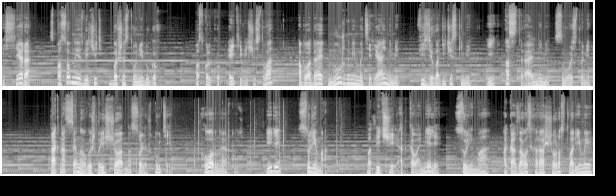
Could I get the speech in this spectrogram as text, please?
и сера способны излечить большинство недугов, поскольку эти вещества обладают нужными материальными, физиологическими и астральными свойствами. Так на сцену вышла еще одна соль ртути – хлорная ртуть или сулима. В отличие от каламели, сулима оказалась хорошо растворимой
